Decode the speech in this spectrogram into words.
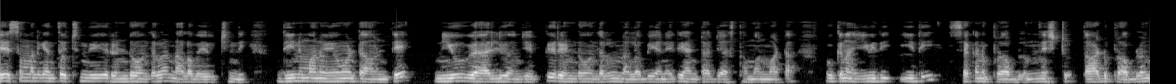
చేస్తే మనకి ఎంత వచ్చింది? రెండు వందల నలభై వచ్చింది. దీన్ని మనం ఏమంటామంటే న్యూ వాల్యూ అని చెప్పి రెండు వందల నలభై అనేది ఎంటర్ చేస్తాం అనమాట ఓకేనా? ఇది ఇది second problem next third problem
